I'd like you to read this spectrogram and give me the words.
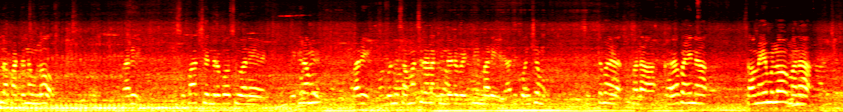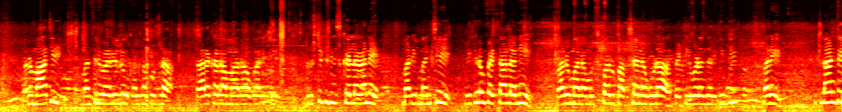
ఈ పట్టణంలో మరి సుభాష్ చంద్రబోసు అనే విగ్రహం మరి కొన్ని సంవత్సరాల కిందట పెట్టి మరి అది కొంచెం సిద్ధమైన మన ఖరాబ్ అయిన సమయంలో మన మన మాజీ మంత్రివర్యులు కల్కపుట్ల తారక రామారావు గారికి దృష్టికి తీసుకెళ్ళగానే మరి మంచి విగ్రహం పెట్టాలని వారు మన మున్సిపల్ పక్షాన కూడా పెట్టి ఇవ్వడం జరిగింది. మరి ఇట్లాంటి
